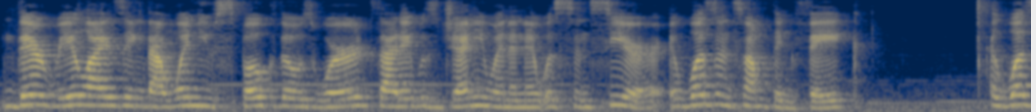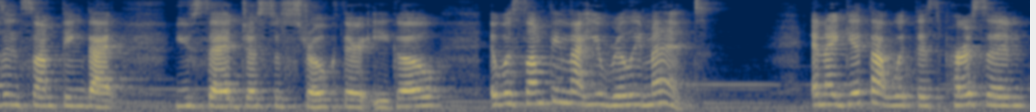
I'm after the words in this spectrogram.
they're realizing that when you spoke those words that it was genuine and it was sincere. It wasn't something fake. It wasn't something that you said just to stroke their ego. It was something that you really meant. And I get that with this person,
